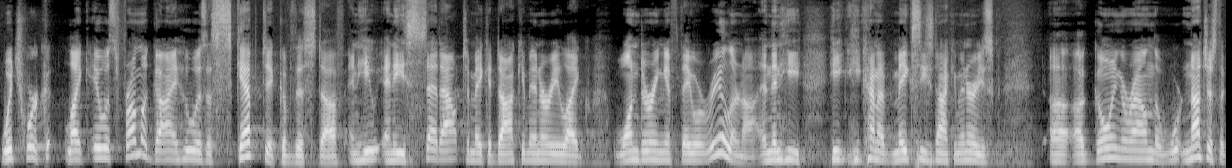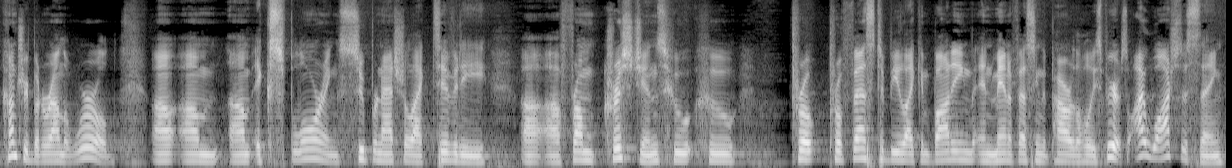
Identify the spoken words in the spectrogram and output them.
which were like it was from a guy who was a skeptic of this stuff, and he and he set out to make a documentary, like wondering if they were real or not. And then he he he kind of makes these documentaries uh, uh, going around the world, not just the country, but around the world, uh, um, um, exploring supernatural activity uh, from Christians who, who pro- profess to be like embodying and manifesting the power of the Holy Spirit. So I watched this thing,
